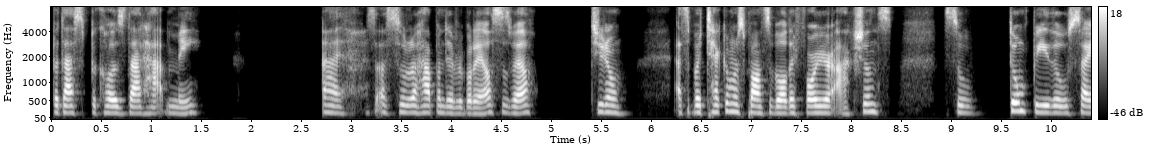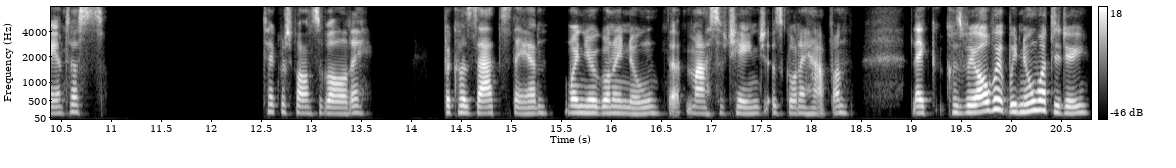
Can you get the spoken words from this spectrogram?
But that's because that happened me. Aye, that sort of happened to everybody else as well. Do you know? It's about taking responsibility for your actions. So don't be those scientists take responsibility because that's then when you're going to know that massive change is going to happen. Like, because we all we know what to do,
